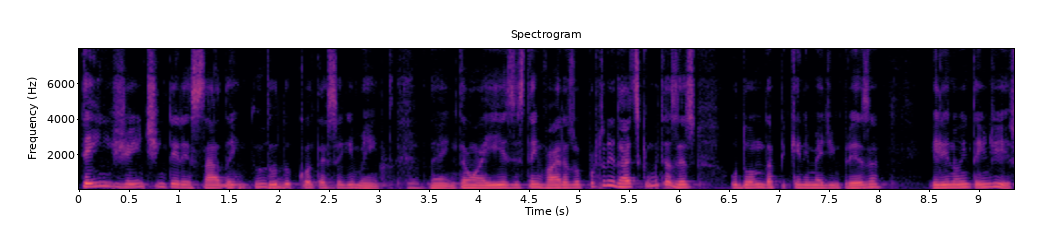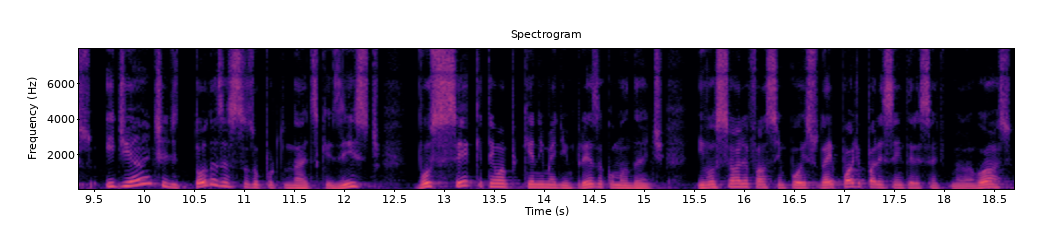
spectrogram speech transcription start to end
tem gente interessada em tudo, tudo quanto é segmento. Né? Então aí existem várias oportunidades que muitas vezes o dono da pequena e média empresa ele não entende isso. E diante de todas essas oportunidades que existem, você que tem uma pequena e média empresa, comandante, e você olha e fala assim, pô, isso daí pode parecer interessante para o meu negócio,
